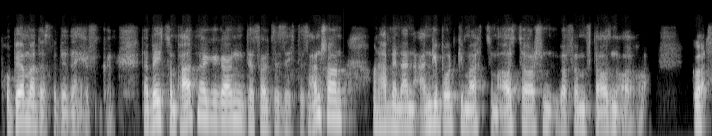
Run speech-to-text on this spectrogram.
probieren wir, dass wir dir da helfen können. Da bin ich zum Partner gegangen, der sollte sich das anschauen und habe mir dann ein Angebot gemacht zum Austauschen über 5000 Euro. Gut.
